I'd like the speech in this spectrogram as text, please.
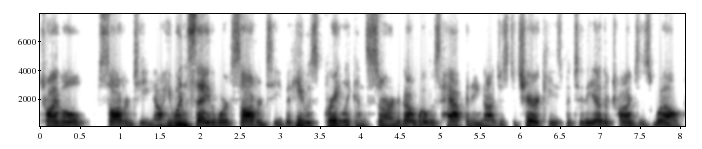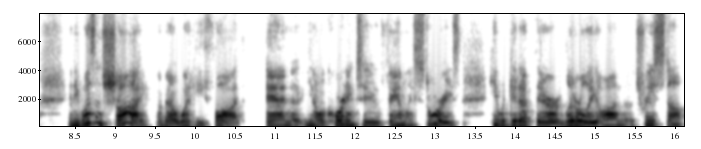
tribal sovereignty. Now, he wouldn't say the word sovereignty, but he was greatly concerned about what was happening, not just to Cherokees, but to the other tribes as well. And he wasn't shy about what he thought. And, uh, you know, according to family stories, he would get up there literally on a tree stump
